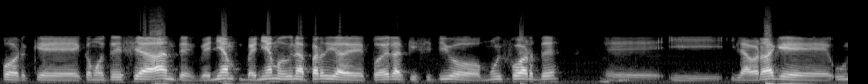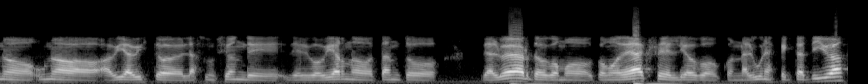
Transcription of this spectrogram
porque, como te decía antes, veníamos, veníamos de una pérdida de poder adquisitivo muy fuerte eh, y, y la verdad que uno, uno había visto la asunción de, del gobierno tanto de Alberto como, como de Axel, digo, con, con alguna expectativa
